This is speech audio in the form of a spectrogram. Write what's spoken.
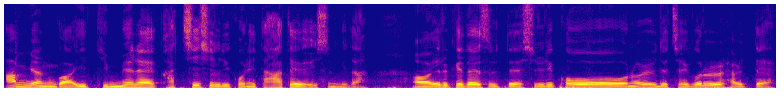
앞면과 이 뒷면에 같이 실리콘이 다 되어 있습니다. 어, 이렇게 됐을 때 실리콘을 이제 제거를 할 때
